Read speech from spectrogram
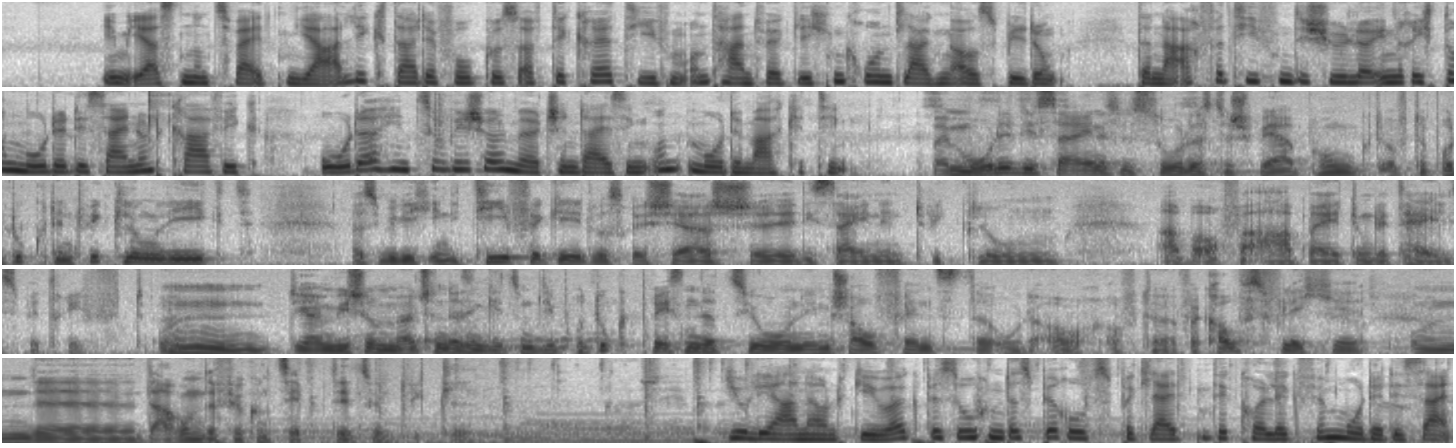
Im ersten und zweiten Jahr liegt da der Fokus auf der kreativen und handwerklichen Grundlagenausbildung. Danach vertiefen die Schüler in Richtung Modedesign und Grafik oder hin zu Visual Merchandising und Modemarketing. Beim Modedesign ist es so, dass der Schwerpunkt auf der Produktentwicklung liegt, was wirklich in die Tiefe geht, was Recherche, Designentwicklung, aber auch Verarbeitung, Details betrifft. Und ja, im Visual Merchandising geht es um die Produktpräsentation im Schaufenster oder auch auf der Verkaufsfläche und äh, darum, dafür Konzepte zu entwickeln. Juliana und Georg besuchen das berufsbegleitende Kolleg für Modedesign.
